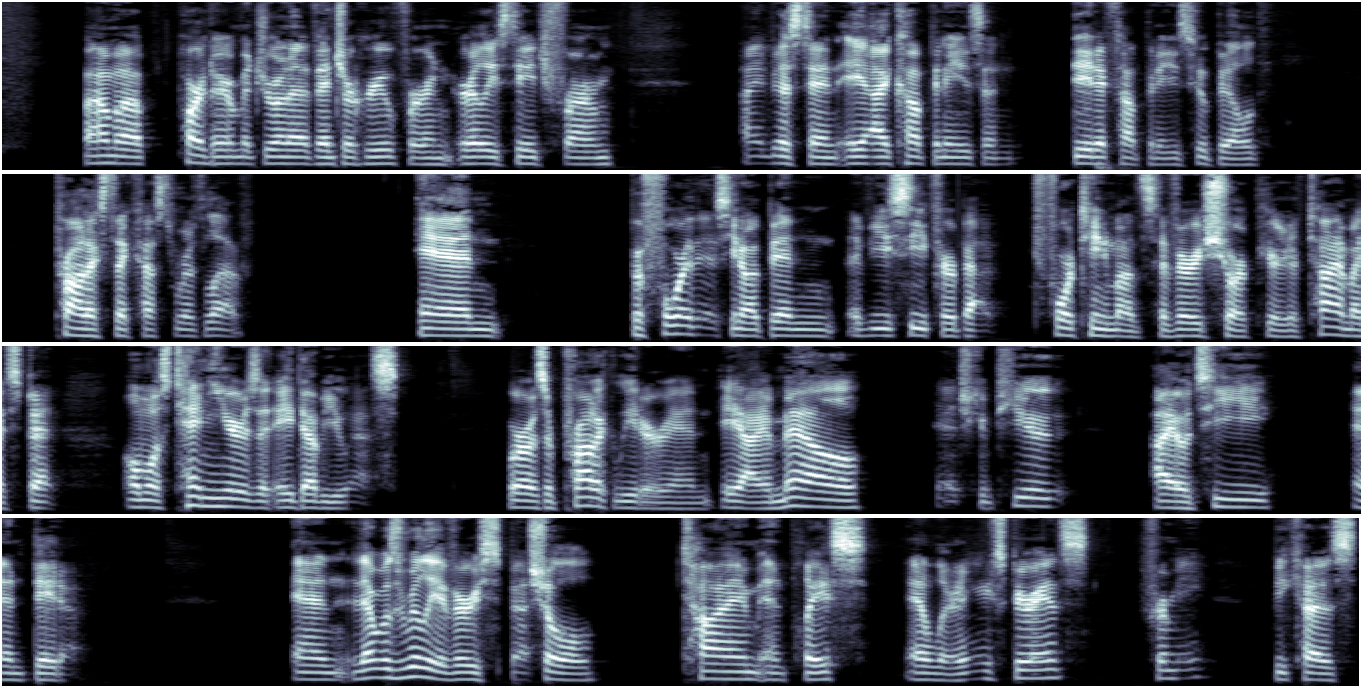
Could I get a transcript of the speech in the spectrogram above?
I'm a partner at Madrona Venture Group for an early stage firm. I invest in AI companies and data companies who build products that customers love. And before this, you know, I've been a VC for about 14 months, a very short period of time. I spent almost 10 years at AWS, where I was a product leader in AI ML, edge compute, IoT, and data. And that was really a very special time and place and learning experience for me because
